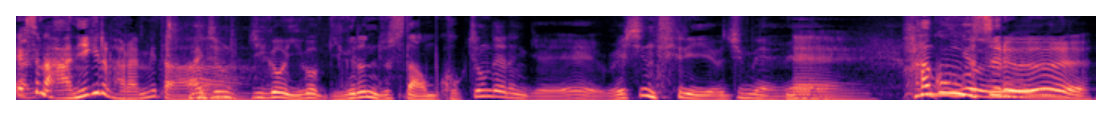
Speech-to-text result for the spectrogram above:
엑스맨 아니기를 바랍니다. 아니 좀 이거 이거 이런 뉴스 나오면 걱정되는 게 외신들이 요즘에 네. 한국 뉴스를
